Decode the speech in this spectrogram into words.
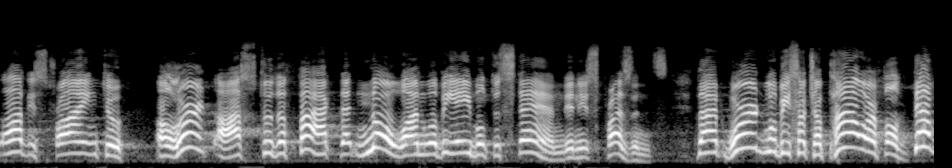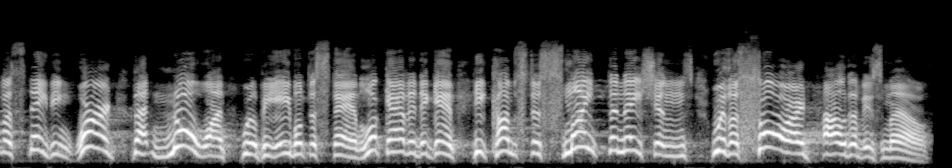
God is trying to alert us to the fact that no one will be able to stand in his presence that word will be such a powerful, devastating word that no one will be able to stand. Look at it again. He comes to smite the nations with a sword out of his mouth.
